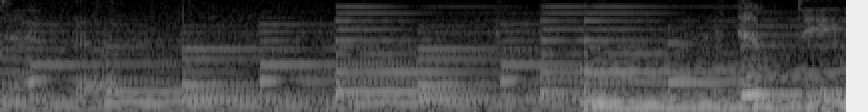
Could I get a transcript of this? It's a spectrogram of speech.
Tacked up. Empty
